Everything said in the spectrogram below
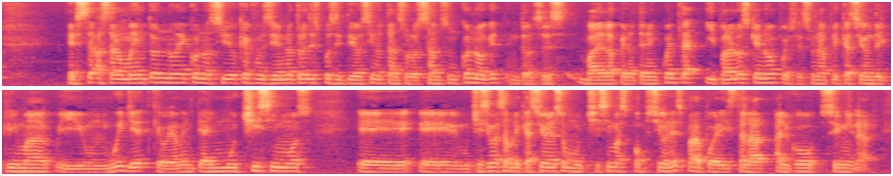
Hasta el momento no he conocido que funcione en otros dispositivos, sino tan solo Samsung con Nugget, entonces vale la pena tener en cuenta. Y para los que no, pues es una aplicación del clima y un widget que obviamente hay muchísimos, eh, eh, muchísimas aplicaciones o muchísimas opciones para poder instalar algo similar.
